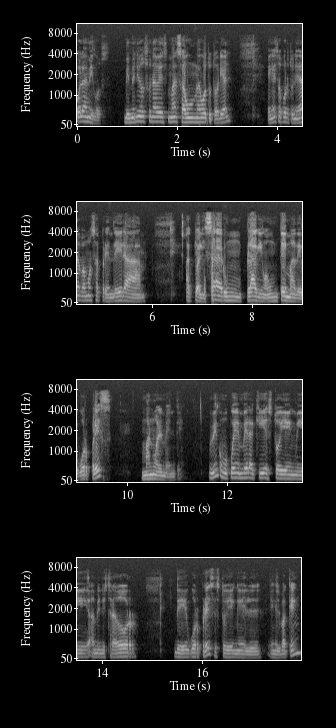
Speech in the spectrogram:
Hola amigos, bienvenidos una vez más a un nuevo tutorial. En esta oportunidad vamos a aprender a actualizar un plugin o un tema de WordPress manualmente. Muy bien, como pueden ver aquí estoy en mi administrador de WordPress, estoy en el, en el backend.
